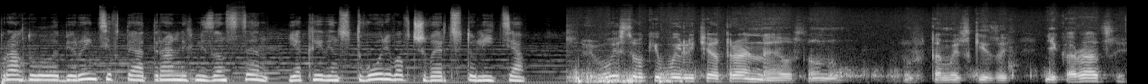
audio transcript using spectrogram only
прагнули лабіринтів театральних мізансцен, які він створював чверть століття. Выставки были театральные в основном. Там эскизы декораций,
